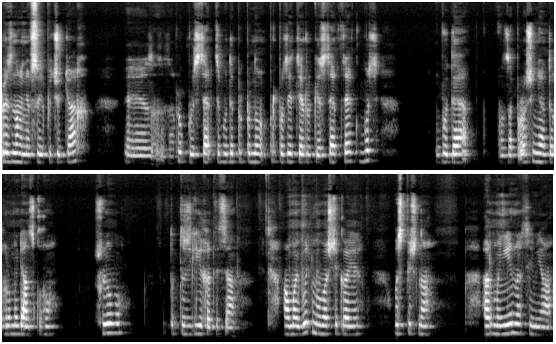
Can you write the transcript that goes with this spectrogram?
признання в своїх почуттях. Е, Руку з серця буде пропозиція руки серця комусь буде запрошення до громадянського шлюбу, тобто з'їхатися. А в майбутньому вас чекає успішна, гармонійна сім'я.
